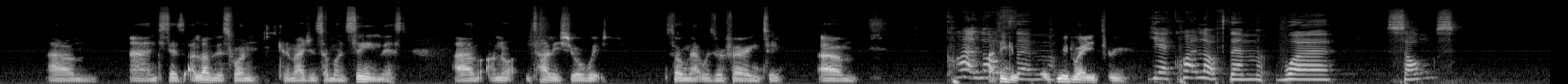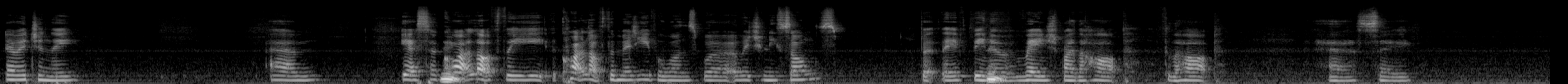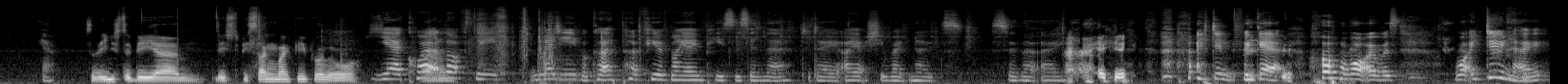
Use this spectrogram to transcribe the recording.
um, and he says, "I love this one. Can imagine someone singing this." Um, I'm not entirely sure which song that was referring to. Um, Quite a lot I think of it them was midway through. Yeah, quite a lot of them were songs originally. Um, yeah, so Hmm. quite a lot of the quite a lot of the medieval ones were originally songs, but they've been Hmm. arranged by the harp for the harp. Uh, so yeah. So they used to be um, they used to be sung by people, or yeah, quite Um, a lot of the medieval. Cause I put a few of my own pieces in there today. I actually wrote notes so that I I didn't forget what I was, what I do know,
